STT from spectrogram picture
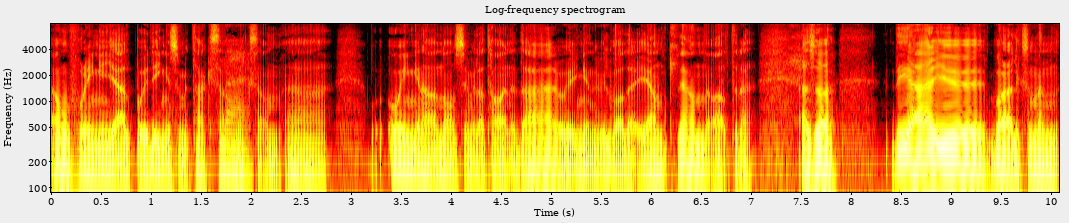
ja, hon får ingen hjälp och det är ingen som är tacksam. Liksom. Eh, och ingen har någonsin velat ha henne där och ingen vill vara där egentligen och allt det där. Alltså, det är ju bara liksom en,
